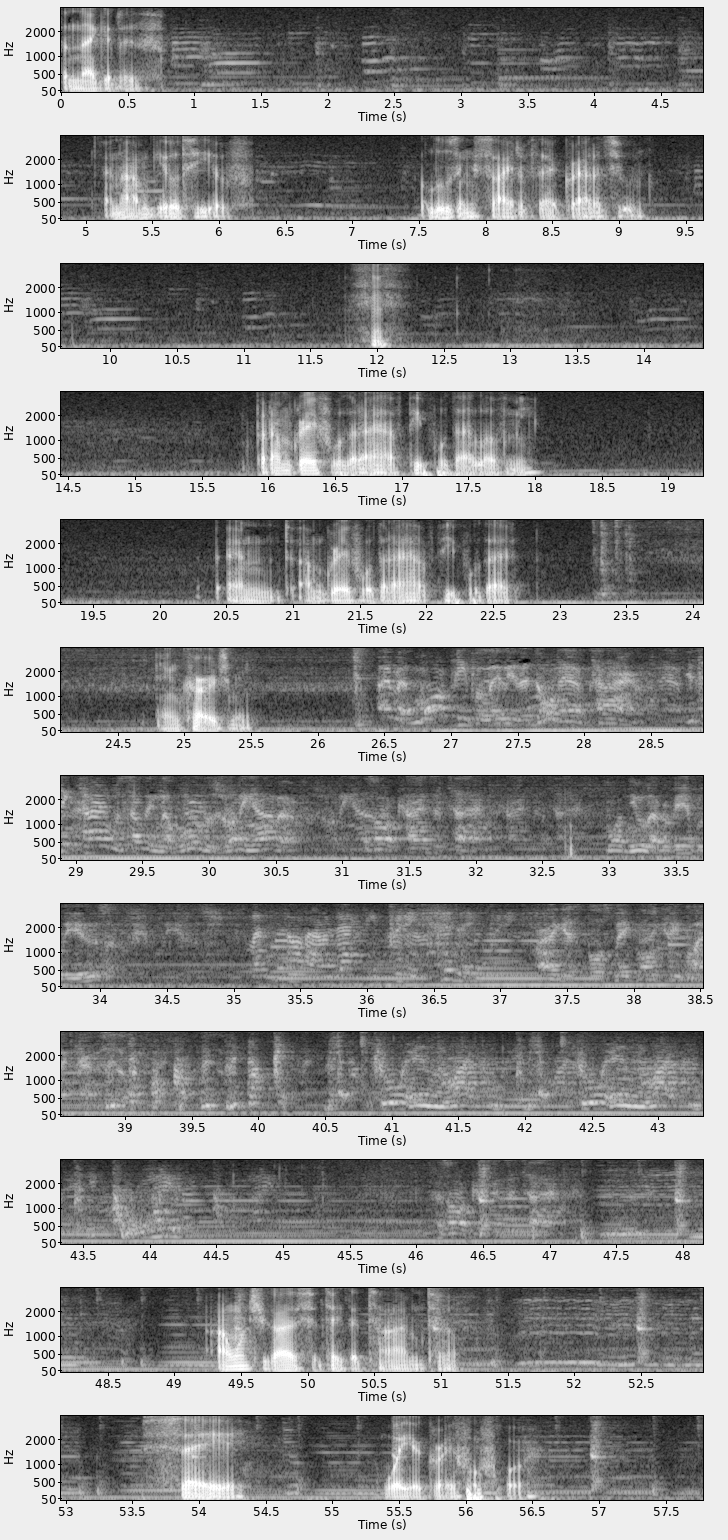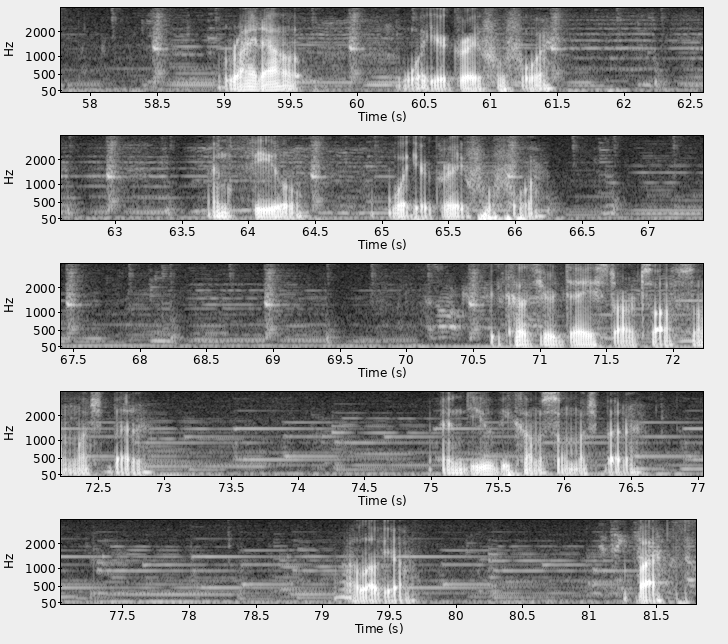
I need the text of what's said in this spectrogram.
the negative. And I'm guilty of losing sight of that gratitude. But I'm grateful that I have people that love me. And I'm grateful that I have people that encourage me. I've met more people lately that don't have time. You think time was something the world was running out of? There's all kinds of time. More than you'll ever be able to use. Must have thought I was acting pretty silly. I guess most make most people act kind of silly. True enlightenment, true enlightenment, I want you guys to take the time to say what you're grateful for. Write out what you're grateful for. And feel what you're grateful for. Because your day starts off so much better. And you become so much better. I love y'all. Bye. time was something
